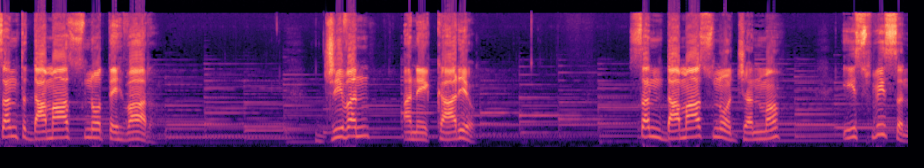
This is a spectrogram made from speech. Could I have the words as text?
સંત દામાસનો તહેવાર, જીવન અને કાર્ય. સંત દામાસનો જન્મ ઈસવીસન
